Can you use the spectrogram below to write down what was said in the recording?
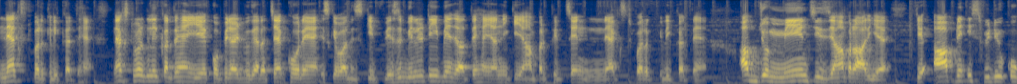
नेक्स्ट पर क्लिक करते हैं। नेक्स्ट पर क्लिक करते हैं, ये कॉपीराइट वगैरह चेक हो रहे हैं। इसके बाद इसकी विजिबिलिटी में जाते हैं, यानी कि यहाँ पर फिर से नेक्स्ट पर क्लिक करते हैं। अब जो मेन चीज़ यहाँ पर आ रही है कि आपने इस वीडियो को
